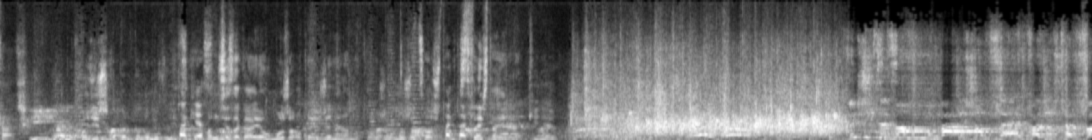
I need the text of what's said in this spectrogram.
Stać. Podchodzisz z kopertą do mównicy. Tak jest. Oni cię zagają, może o to jeżdżenie na motorze, może coś tam. tak. Freestyle lekki, nie? Wyścig sezonu 2022.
